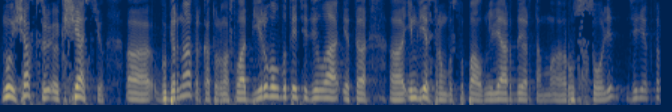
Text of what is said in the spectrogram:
Ну и сейчас, к, счастью, э, губернатор, который у нас лоббировал вот эти дела, это э, инвестором выступал миллиардер там э, Руссоли, директор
